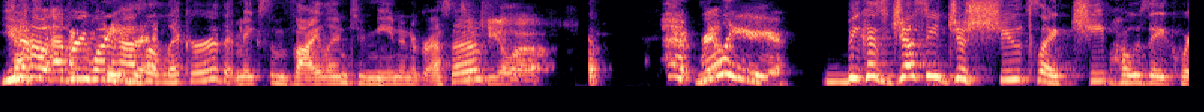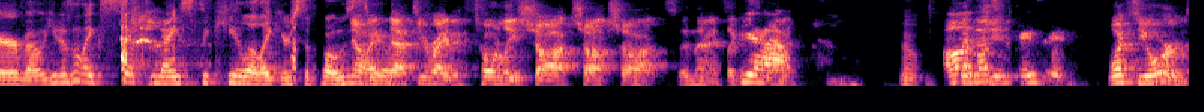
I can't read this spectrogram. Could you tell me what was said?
You That's know how my everyone has a liquor that makes them violent and mean and aggressive? Tequila. Really? Because Jesse just shoots like cheap Jose Cuervo. He doesn't like sip nice tequila like you're supposed No, to. No, that's you're right. It's totally shot, shot, shots, and then it's like a Yeah. snap. Oh. Oh, that's gin- crazy. What's yours?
